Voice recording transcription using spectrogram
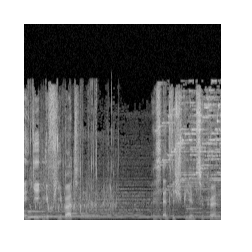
entgegengefiebert, es endlich spielen zu können.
